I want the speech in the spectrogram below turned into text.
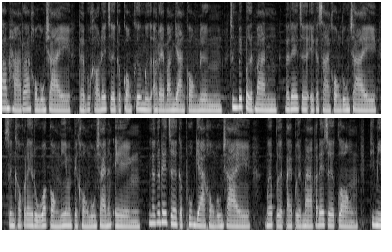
ตามหาร่างของลุงชัย แต่พวกเขาได้เจอกับกล่องเครื่องมืออะไรบางอย่างกล่องหนึ่งจึงไปเปิดมันและได้เจอเอกสารของลุงชัย ซึ่งเขาก็ได้รู้ว่ากล่องนี้มันเป็นของลุงชัยนั่นเอง แล้วก็ได้เจอกับพวกยาของลุงชัย เมื่อเปิดไปเปิดมาก็ได้เจอกล่องที่มี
